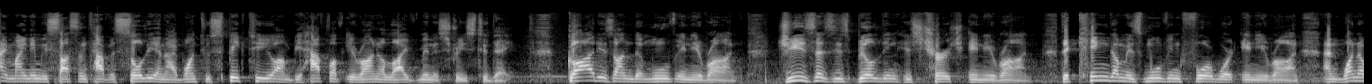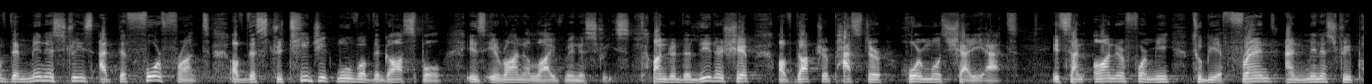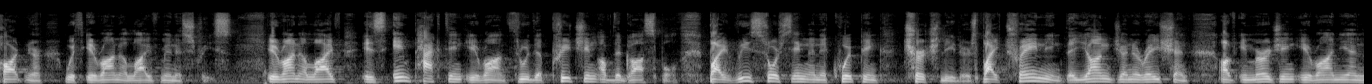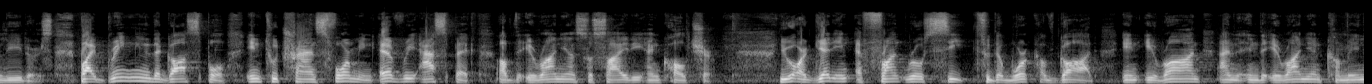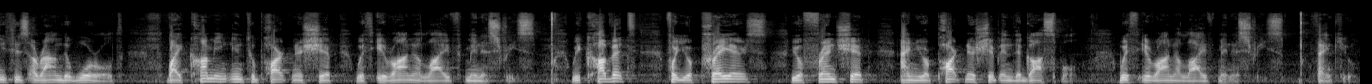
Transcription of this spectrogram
Hi, my name is Sasan Tavasoli, and I want to speak to you on behalf of Iran Alive Ministries today. God is on the move in Iran. Jesus is building his church in Iran. The kingdom is moving forward in Iran. And one of the ministries at the forefront of the strategic move of the gospel is Iran Alive Ministries, under the leadership of Dr. Pastor Hormoz Shariat. It's an honor for me to be a friend and ministry partner with Iran Alive Ministries. Iran Alive is impacting Iran through the preaching of the gospel, by resourcing and equipping church leaders, by training the young generation of emerging Iranian leaders, by bringing the gospel into transforming every aspect of the Iranian society and culture. You are getting a front row seat to the work of God in Iran and in the Iranian communities around the world by coming into partnership with Iran Alive Ministries. We covet for your prayers, your friendship, and your partnership in the gospel with Iran Alive Ministries. Thank you.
